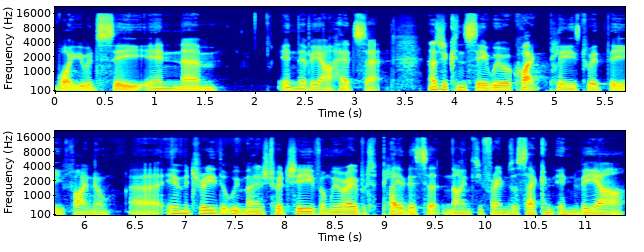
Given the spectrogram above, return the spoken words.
what you would see in um, in the VR headset. As you can see, we were quite pleased with the final uh, imagery that we managed to achieve, and we were able to play this at 90 frames a second in VR.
